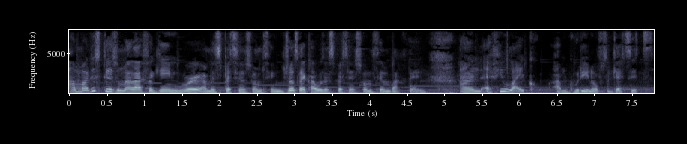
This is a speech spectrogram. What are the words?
I'm at this stage in my life again where I'm expecting something, just like I was expecting something back then. And I feel like I'm good enough to get it.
